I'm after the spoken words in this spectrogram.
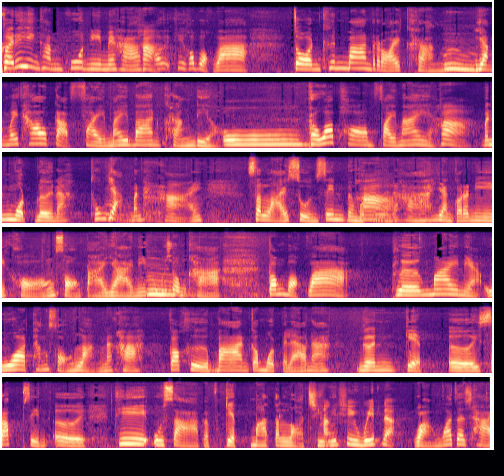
เคยได้ยินคำพูดนี้ไหมคะค่ะเขาที่เขาบอกว่าโจรขึ้นบ้านร้อยครั้งอืมยังไม่เท่ากับไฟไหม้บ้านครั้งเดียวโอ้เพราะว่าพอไฟไหม้อะค่ะมันหมดเลยนะ ทุกอย่างมันหายสลายสูญสิ้นไปหมดค่ะเลยนะคะ อย่างกรณีของสองตายายนี้อืมคุณผู้ชมค่ะต้องบอกว่าเพลิงไหม้เนี่ยวอดทั้งสองหลังนะคะ ก็คือบ้านก็หมดไปแล้วนะ เงินเก็บ เอ่ยทรัพย์สินเอ่ยที่อุตสาห์แบบเก็บมาตลอดชีทั้วิต งชีวิตอะ หวังว่าจะใช้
